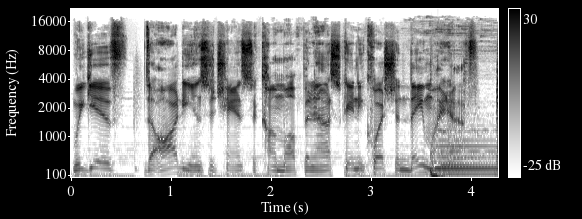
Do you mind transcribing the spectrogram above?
We give the audience a chance to come up and ask any question they might have.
